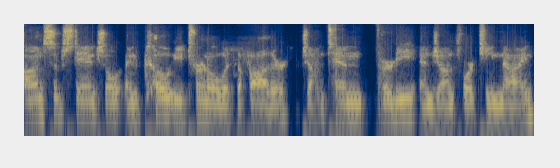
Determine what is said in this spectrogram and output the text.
consubstantial, and co eternal with the Father. John 10 30 and John 14 9.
